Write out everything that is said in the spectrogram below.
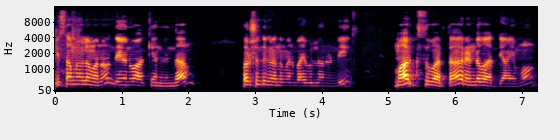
ఈ సమయంలో మనం దేవుని వాక్యాన్ని విందాం. పరిశుద్ధ గ్రంథమైన బైబిల్లో నుండి మార్క్ సువార్త రెండవ అధ్యాయము.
